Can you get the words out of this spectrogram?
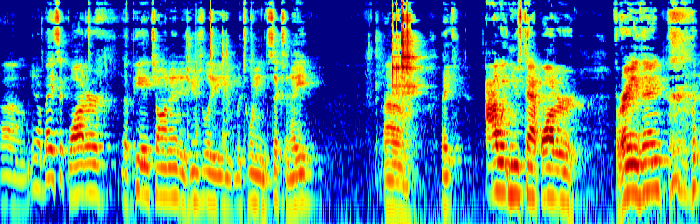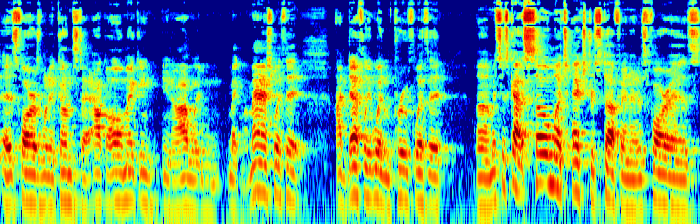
Um, you know, basic water, the pH on it is usually between six and eight. Um, like, I wouldn't use tap water for anything as far as when it comes to alcohol making. You know, I wouldn't make my mash with it. I definitely wouldn't proof with it. Um, it's just got so much extra stuff in it as far as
